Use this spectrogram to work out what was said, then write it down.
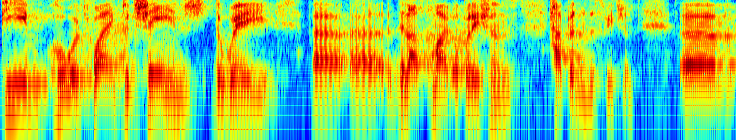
team who were trying to change the way uh, uh, the last mile operations happen in this region. Um,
